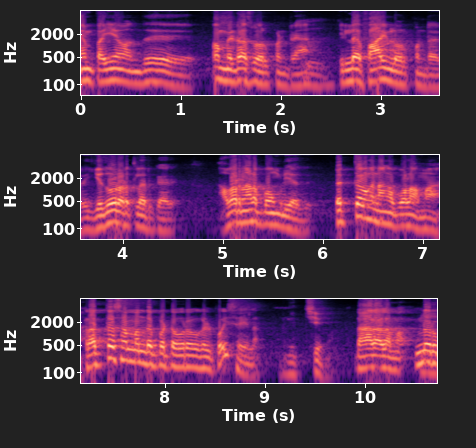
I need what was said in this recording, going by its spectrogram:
என் பையன் வந்து இப்போ மெட்ராஸ்ல ஒர்க் பண்றேன். இல்ல ஃபாரின்ல ஒர்க் பண்றாரு. ஏதோ ஒரு இடத்துல இருக்காரு. அவர்னால போக முடியாது. பெத்தவங்க நாங்க போலாமா? ரத்த சம்பந்தப்பட்ட உறவுகள் போய் செய்யலாம். நிச்சயமா. தாராளமா. இன்னொரு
